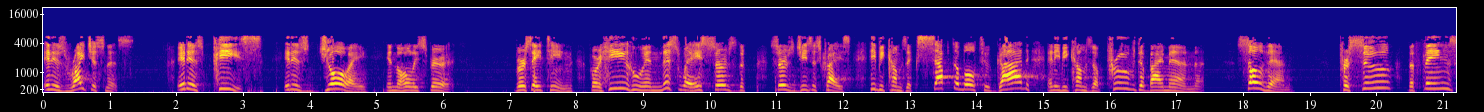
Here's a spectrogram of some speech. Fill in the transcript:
It is righteousness, it is peace, it is joy in the Holy Spirit. Verse 18 For he who in this way serves the serves Jesus Christ, he becomes acceptable to God and he becomes approved by men. So then, pursue the things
